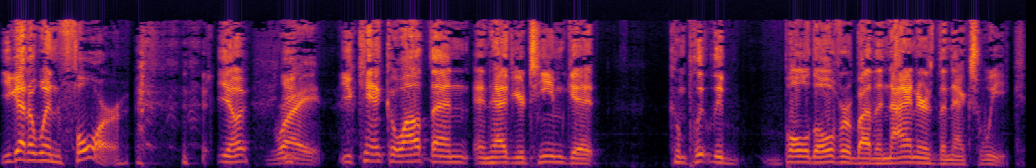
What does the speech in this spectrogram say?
You got to win four. you know, you- Right. You, can't go out then and have your team get completely bowled over by the Niners the next week.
